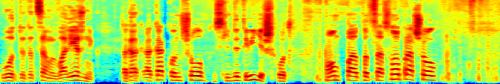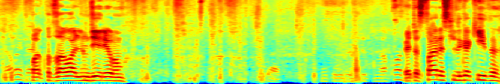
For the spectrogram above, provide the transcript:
Вот этот самый валежник. Так, как... а, а как он шел? Следы ты видишь? Вот он по- под сосной прошел, по- под заваленным деревом. Это уже. Это старые следы какие-то.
